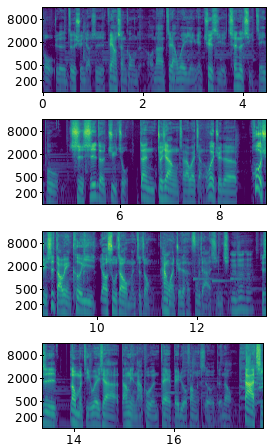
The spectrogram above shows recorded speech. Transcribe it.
我觉得这个选角是非常成功的哦。那这两位演员确实也撑得起这一部史诗的巨作。但就像陈大卫讲的，我也觉得或许是导演刻意要塑造我们这种看完觉得很复杂的心情，嗯哼哼，就是让我们体会一下当年拿破仑在被流放的时候的那种大起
